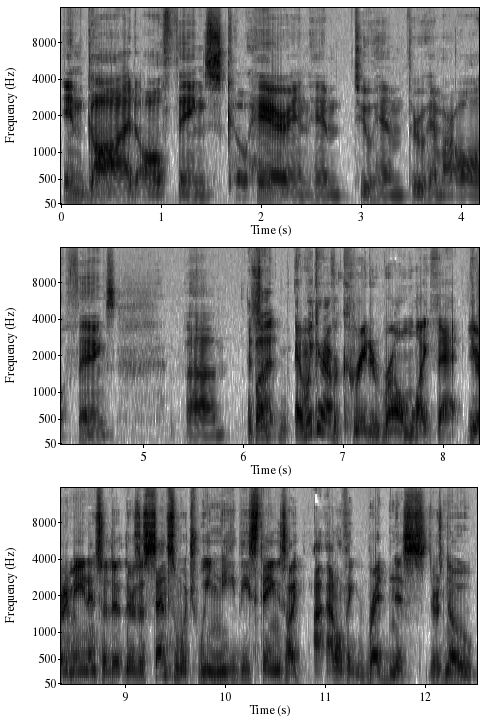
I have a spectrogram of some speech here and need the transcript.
in God all things cohere, in Him, to Him, through Him are all things. Um, And, but so, and we can have a created realm like that. You know what I mean? And so there, there's a sense in which we need these things. Like I, I don't think redness. There's no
